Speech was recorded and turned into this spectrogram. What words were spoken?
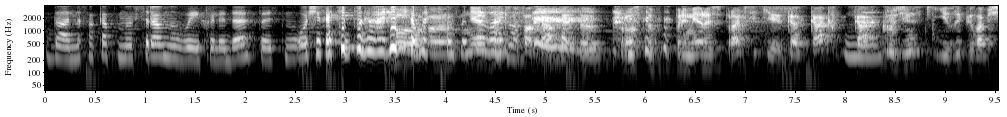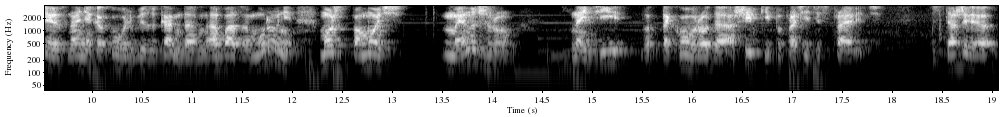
Да, на факапы мы все равно выехали, да? То есть мы очень хотим поговорить ну, об этом. Э, не обязательно факапы, это просто пример из практики. Как, как, да. как грузинский язык и вообще знание какого-либо языка да, на базовом уровне может помочь менеджеру найти вот такого рода ошибки и попросить исправить. То есть даже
